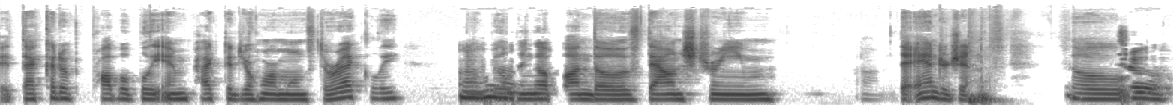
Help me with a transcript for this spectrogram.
uh, that could have probably impacted your hormones directly, mm-hmm. building up on those downstream um, the androgens. So True.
